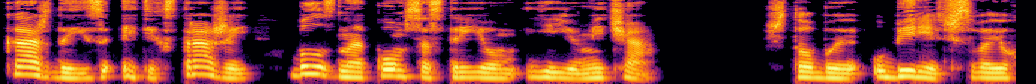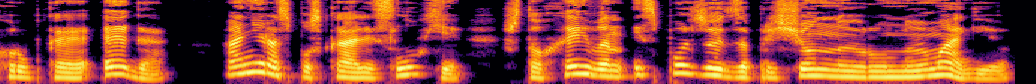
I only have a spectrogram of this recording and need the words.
Каждый из этих стражей был знаком с острием ее меча. Чтобы уберечь свое хрупкое эго, они распускали слухи, что Хейвен использует запрещенную рунную магию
